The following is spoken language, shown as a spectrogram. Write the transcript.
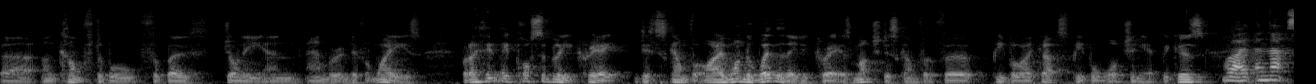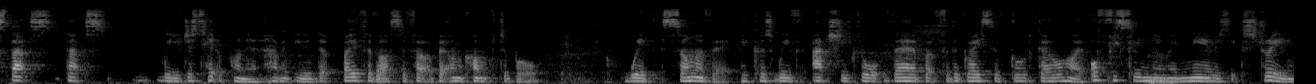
uh, uncomfortable for both Johnny and Amber in different ways. But I think they possibly create discomfort, or I wonder whether they did create as much discomfort for people like us, people watching it, because Right, and that's that's that's well, you've just hit upon it, haven't you? That both of us have felt a bit uncomfortable with some of it because we've actually thought there, but for the grace of God, go I. Obviously, nowhere near as extreme,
